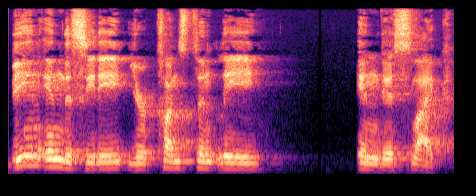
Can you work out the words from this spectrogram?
being in the city, you're constantly in this like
